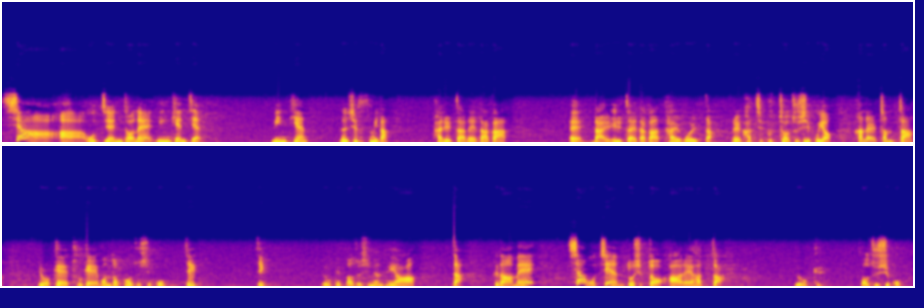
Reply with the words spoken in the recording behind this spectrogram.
샤아 오지엔 전에 민켄지엔 민켄은 쉽습니다. 달일자에다가 예, 날 일자에다가 달 월자를 같이 붙여주시고요. 하늘 천자 이렇게 두 개 먼저 부어주시고 찍찍 이렇게 써주시면 돼요. 자, 그 다음에 샤오첸 또 쉽죠? 아래 하자 이렇게 써주시고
